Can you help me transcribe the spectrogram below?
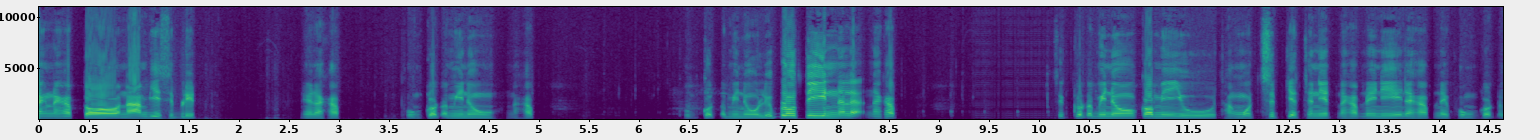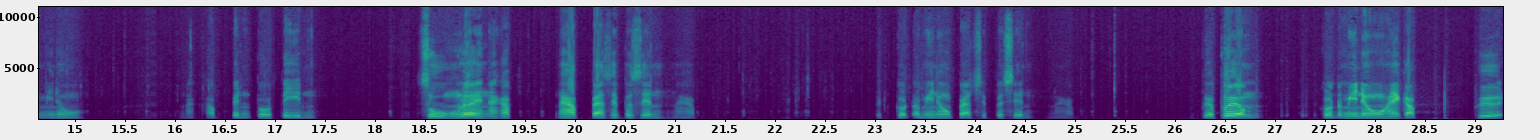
งนะครับ ต่อน้ำ20 ลิตรเนี่ยนะครับผงกรดอะมิโนนะครับผงกรดอะมิโนหรือโปรตีนนั่นแหละนะครับซึ่งกรดอะมิโนก็มีอยู่ทั้งหมด 17 ชนิดนะครับ ในนี้นะครับ ในผงกรดอะมิโนนะครับเป็นโปรตีนสูงเลยนะครับ นะครับ80%นะครับ เป็นกรดอะมิโน80%นะครับ เพื่อเพิ่มกรดอะมิโนให้กับพืช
